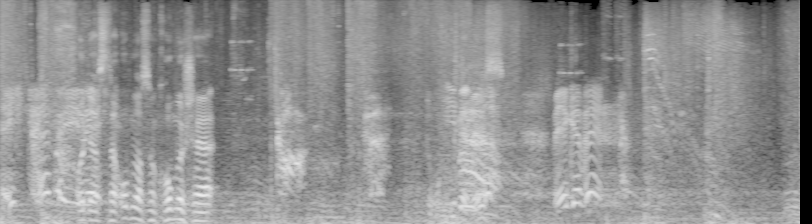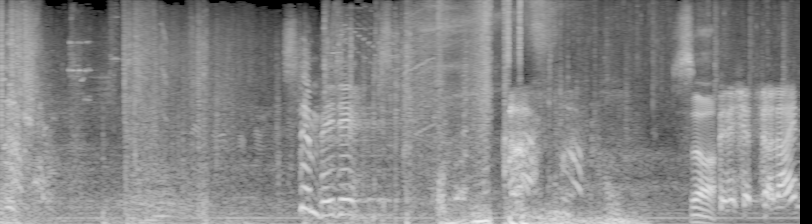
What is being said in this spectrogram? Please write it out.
Ich treffe ihn Und dass da oben noch so ein komischer Druide ist. Wir gewinnen. Stim, BD! So. Bin ich jetzt allein?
